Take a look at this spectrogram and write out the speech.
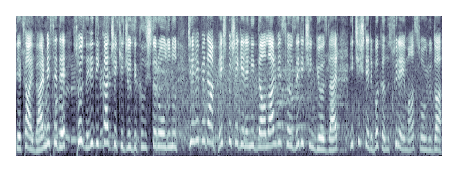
Detay vermese de sözleri dikkat çekiciydi Kılıçdaroğlu'nun. CHP'den peş peşe gelen iddialar ve sözler için gözler İçişleri Bakanı Süleyman Soylu'da.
